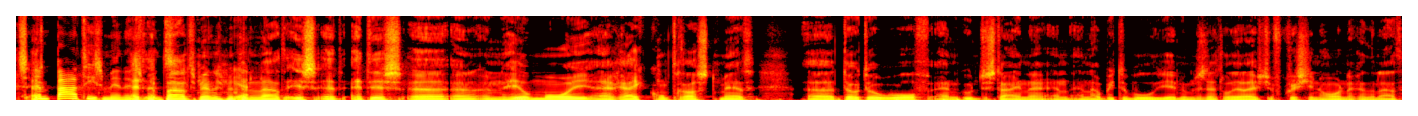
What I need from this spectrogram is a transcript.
is empathisch management. Het empathisch management Ja. inderdaad is, het, het is een, een heel mooi en rijk contrast met eh, Toto Wolff en Gunther Steiner en, en. Je noemde ze net al heel even, of Christian Horner inderdaad.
